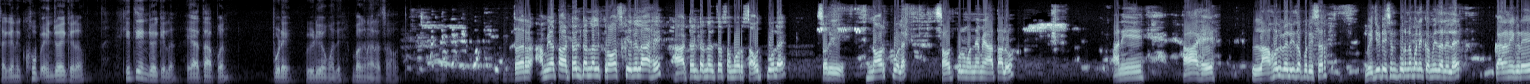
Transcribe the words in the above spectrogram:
सगळ्यांनी खूप एन्जॉय केलं. किती एन्जॉय केलं हे आता आपण पुढे व्हिडिओमध्ये बघणारच आहोत. तर आम्ही आता अटल टनल क्रॉस केलेला आहे. हा अटल टनलचा समोर साऊथ पोल आहे. सॉरी नॉर्थ पोल आहे. साऊथ पोलमध्ये आम्ही आत आलो. आणि हा आहे लाहोल व्हॅलीचा परिसर. व्हेजिटेशन पूर्णपणे कमी झालेलं आहे. कारण इकडे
